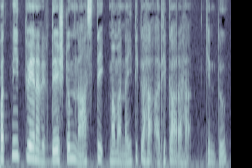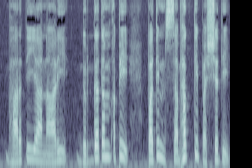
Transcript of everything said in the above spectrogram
पत्नीत्वेन निर्देष्टुम् नास्ति मम नैतिकः अधिकारः। किन्तु भारतीया नारी दुर्गतम् अपि पतिम् सभक्ति पश्यति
